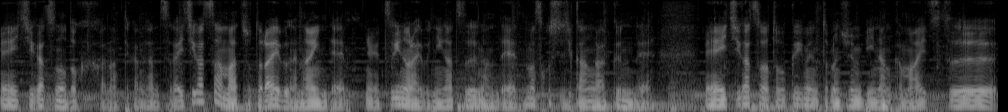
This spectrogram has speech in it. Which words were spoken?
えー、1月のどこかかなって感じなんですが、1月はまあちょっとライブがないんで、えー、次のライブ2月なんで、まあ少し時間が空くんで、えー、1月はトークイベントの準備なんかもありつつ、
